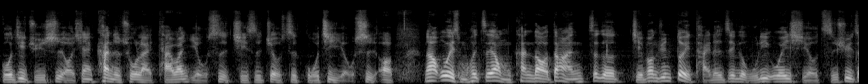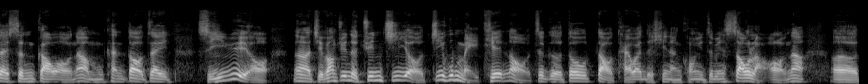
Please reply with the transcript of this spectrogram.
国际局势哦，现在看得出来台湾有事其实就是国际有事哦。那为什么会这样？我们看到，当然这个解放军对台的这个武力威胁哦，持续在升高哦。那我们看到在十一月哦。那解放军的军机哦，几乎每天哦，这个都到台湾的西南空域这边骚扰哦。那呃，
